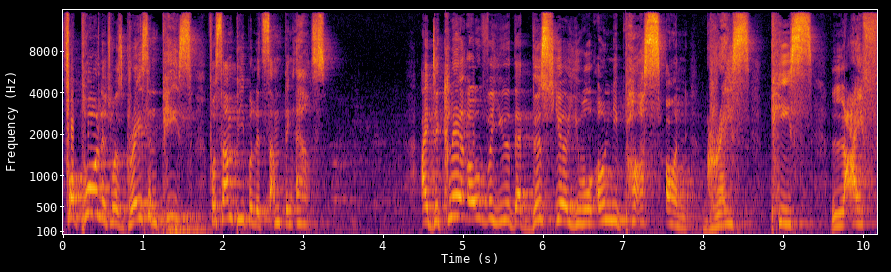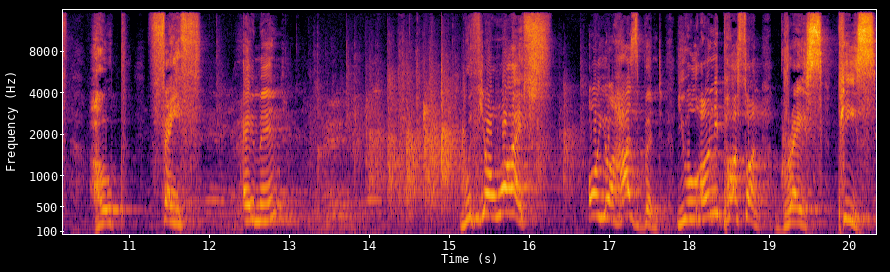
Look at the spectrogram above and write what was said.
For Paul, it was grace and peace. For some people, it's something else. I declare over you that this year you will only pass on grace, peace, life, hope, faith. Amen. With your wife or your husband, you will only pass on grace, peace,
